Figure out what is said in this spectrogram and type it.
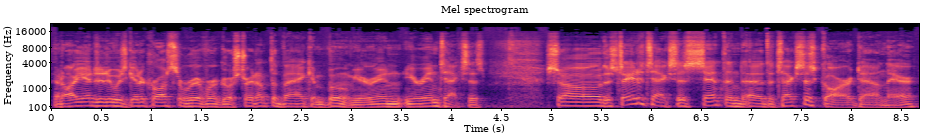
that all you had to do was get across the river and go straight up the bank and boom you're in you're in Texas. So the state of Texas sent the, uh, the Texas Guard down there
